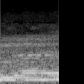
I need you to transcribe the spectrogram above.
Yeah.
